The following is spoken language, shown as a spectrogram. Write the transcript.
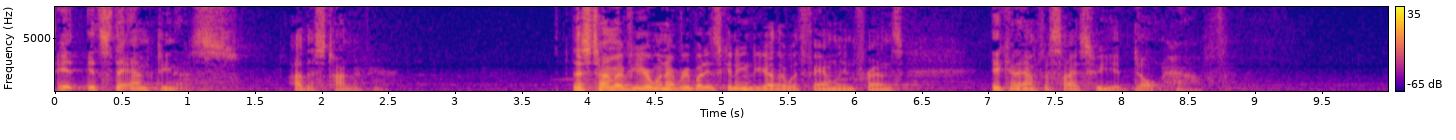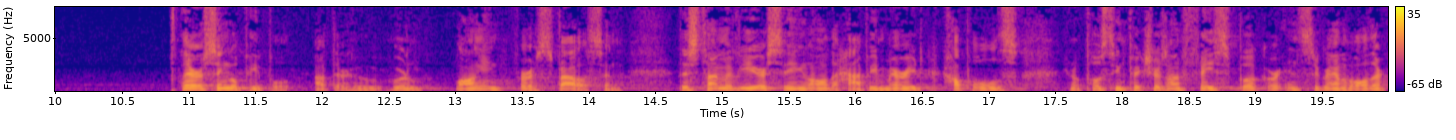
It, it's the emptiness of this time of year. This time of year, when everybody's getting together with family and friends, it can emphasize who you don't have. There are single people out there who, who are longing for a spouse. And this time of year, seeing all the happy married couples, you know, posting pictures on Facebook or Instagram of all their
